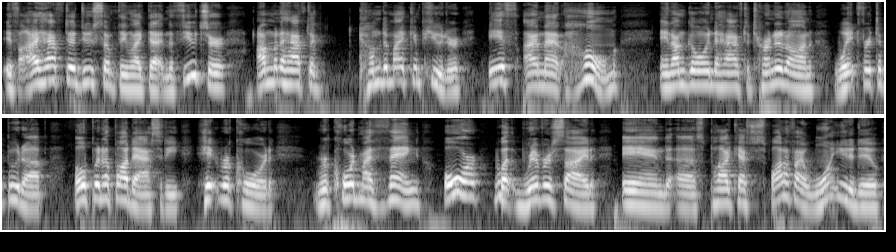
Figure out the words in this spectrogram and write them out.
If I have to do something like that in the future, I'm going to have to come to my computer if I'm at home and I'm going to have to turn it on, wait for it to boot up, open up Audacity, hit record, record my thing, or what Riverside and uh, podcast Spotify want you to do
